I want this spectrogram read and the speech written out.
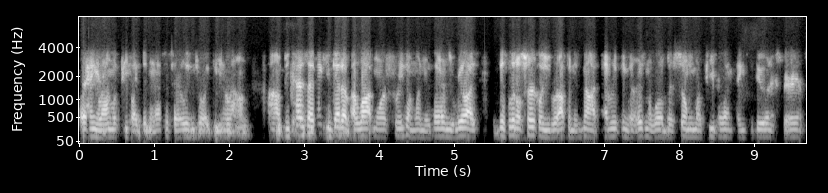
or hang around with people I didn't necessarily enjoy being around. Um, because I think you get a, a lot more freedom when you're there and you realize this little circle you grew up in is not everything there is in the world. There's so many more people and things to do and experience.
